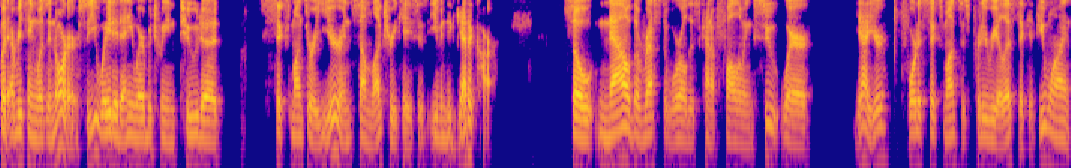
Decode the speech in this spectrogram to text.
but everything was in order. So you waited anywhere between two to six months or a year in some luxury cases even to get a car. So now the rest of the world is kind of following suit where yeah your four to six months is pretty realistic. If you want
